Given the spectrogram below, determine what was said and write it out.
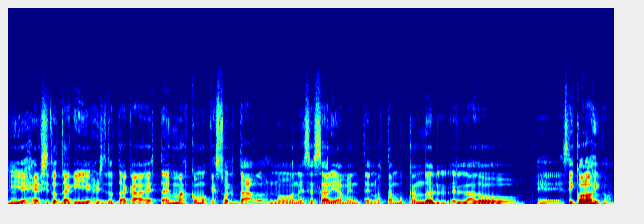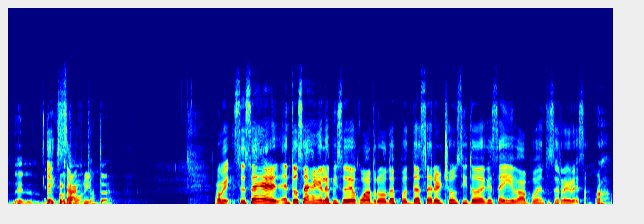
y ejércitos de aquí y ejércitos de acá. Esta es más como que soldados, no necesariamente, no están buscando el, el lado eh, psicológico del, del protagonista. Ok, so ese es el- entonces en el episodio 4, después de hacer el showcito de que se iba, pues entonces regresan. Ajá.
